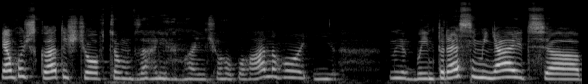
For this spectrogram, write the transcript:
Я вам хочу сказати, що в цьому взагалі немає нічого поганого, і ну, якби інтереси міняються,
